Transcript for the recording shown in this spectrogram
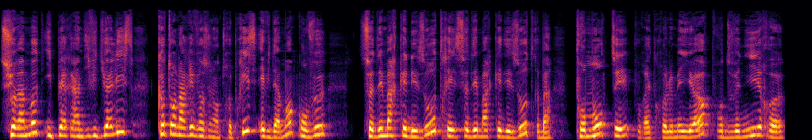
sur un mode hyper individualiste. Quand on arrive dans une entreprise, évidemment qu'on veut se démarquer des autres et se démarquer des autres, eh ben, pour monter, pour être le meilleur, pour devenir euh,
